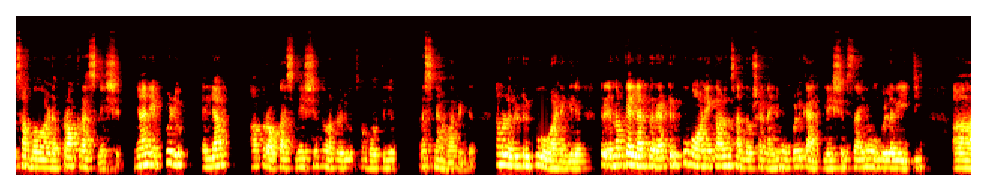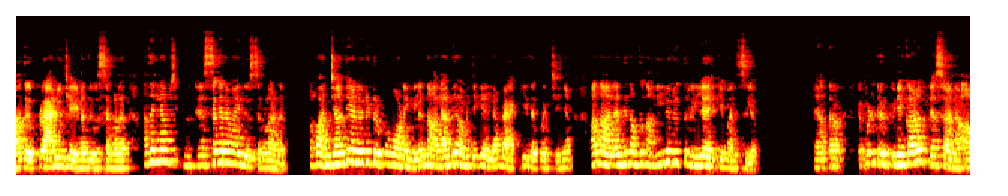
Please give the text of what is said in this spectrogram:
സംഭവമാണ് പ്രോക്രാസിനേഷൻ ഞാൻ എപ്പോഴും എല്ലാം ആ പ്രോക്രാസിനേഷൻ എന്ന് പറഞ്ഞൊരു സംഭവത്തിൽ പ്രശ്നമാവാറുണ്ട് നമ്മളൊരു ട്രിപ്പ് പോവുകയാണെങ്കിൽ നമുക്ക് എല്ലാവർക്കും അറിയാം ട്രിപ്പ് പോകണേക്കാളും സന്തോഷമാണ് അതിന് മുമ്പിൽ കാൽക്കുലേഷൻസ് അതിന് മുമ്പുള്ള വെയിറ്റിംഗ് അത് പ്ലാനിങ് ചെയ്യുന്ന ദിവസങ്ങൾ അതെല്ലാം രസകരമായ ദിവസങ്ങളാണ്. അപ്പോൾ അഞ്ചാം തീയതിയാണ് ഒരു ട്രിപ്പ് പോകണമെങ്കിൽ നാലാം തീയതി ആകുമ്പോഴത്തേക്ക് എല്ലാം പാക്ക് ചെയ്തൊക്കെ വെച്ച് കഴിഞ്ഞാൽ ആ നാലാം തീയതി നമുക്ക് നല്ലൊരു ത്രില്ലായിരിക്കും മനസ്സിൽ യാത്ര എപ്പോഴും ട്രിപ്പിനേക്കാളും രസമാണ് ആ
